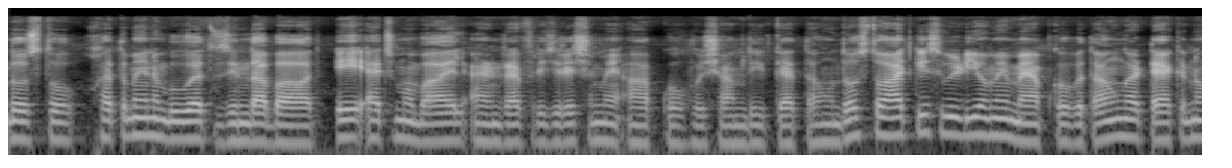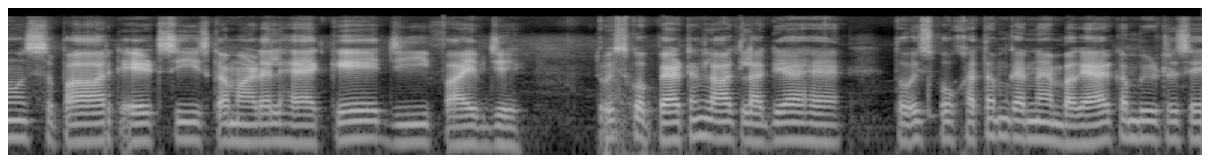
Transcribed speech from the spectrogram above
दोस्तों ख़त्म नबूत ज़िंदाबाद A H mobile and refrigeration में आपको खुश आमदीद कहता हूँ। दोस्तों, आज की इस वीडियो में मैं आपको बताऊँगा टेक्नो स्पार्क एट सी इसका मॉडल है के जी फाइव जे तो इसको पैटर्न लॉक लग गया है। तो इसको ख़त्म करना है बगैर कंप्यूटर से।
